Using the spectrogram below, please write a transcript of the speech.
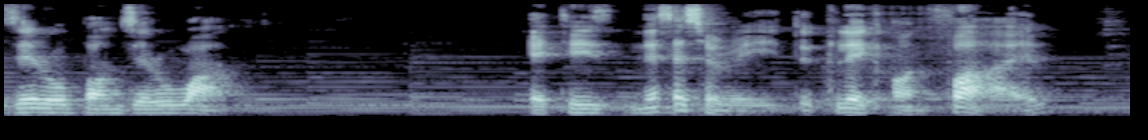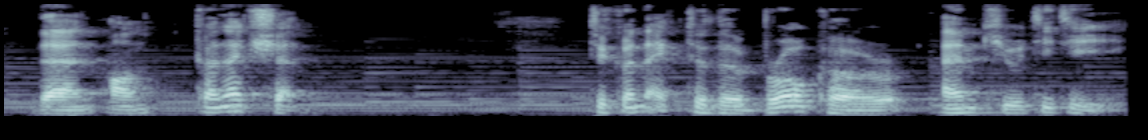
0.01. It is necessary to click on File, then on Connection to connect to the broker MQTT.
